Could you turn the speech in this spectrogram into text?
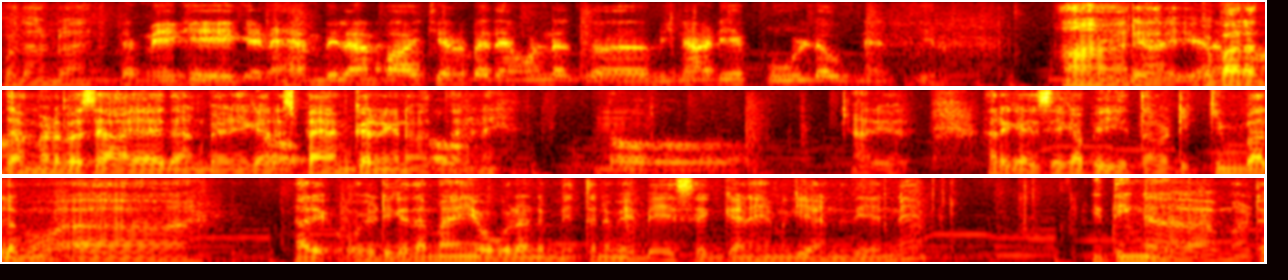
කොදන්ඩ දැන් මේක ඒකන හැම්බිලාම් පාචන පැ ඔන්න විනාඩිය කූල් ඩව් නැතිය ආරය එක පරත් දැම්මට පස ආයදන් බැනි කර ස්පෑම් කරන නවත්තන්නේ හරි හරික එසේ අපි තව ටික්කිම් බලමු හරි ඔයටික තමයි ඔගොලන්ට මෙතන මේ බේසෙක් ගැන හෙම කියන්න තියෙන්නේ. ඉතිං මට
